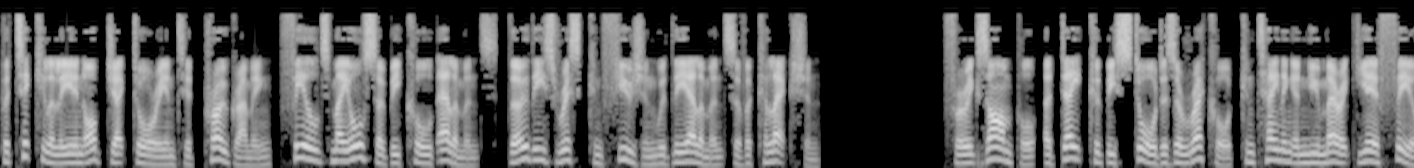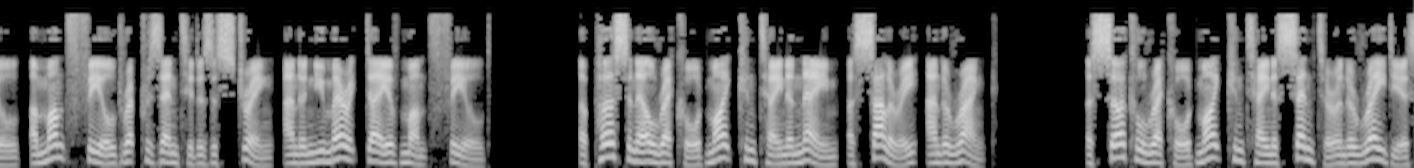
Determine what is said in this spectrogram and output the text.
particularly in object-oriented programming. Fields may also be called elements, though these risk confusion with the elements of a collection. For example, a date could be stored as a record containing a numeric year field, a month field represented as a string, and a numeric day of month field. A personnel record might contain a name, a salary, and a rank. A circle record might contain a center and a radius.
